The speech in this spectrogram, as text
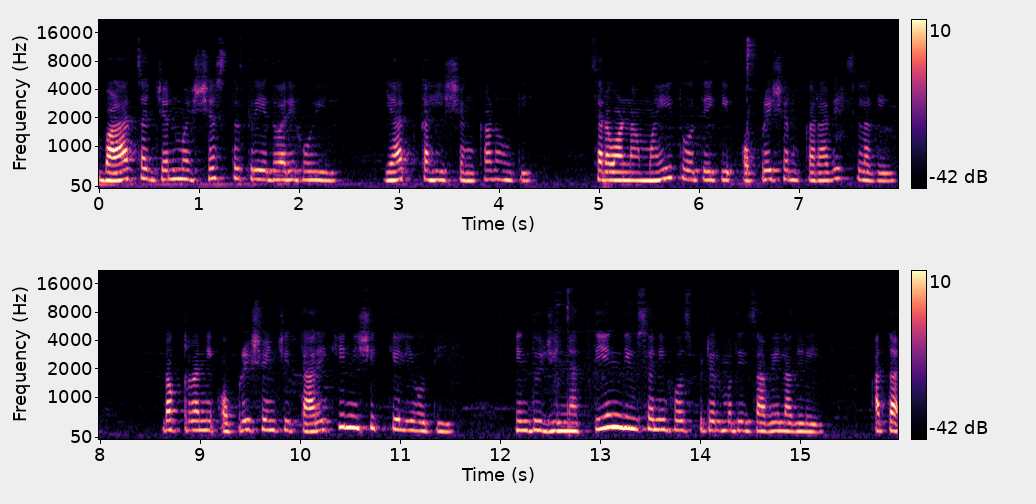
बाळाचा जन्म शस्त्रक्रियेद्वारे होईल. यात काही शंका नव्हती. सर्वांना माहीत होते की ऑपरेशन करावेच लागेल. डॉक्टरांनी ऑपरेशनची तारीखही निश्चित केली होती. इंदुजींना तीन दिवसांनी हॉस्पिटलमध्ये जावे लागले. आता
